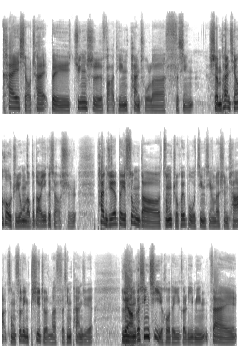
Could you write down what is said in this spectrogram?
开小差，被军事法庭判处了死刑。审判前后只用了不到一个小时，判决被送到总指挥部进行了审查，总司令批准了死刑判决。两个星期以后的一个黎明，在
